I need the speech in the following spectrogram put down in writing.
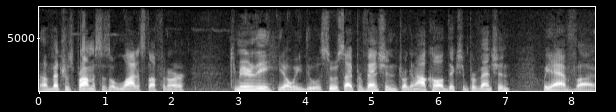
Uh, Veterans promises a lot of stuff in our community. You know, we do suicide prevention, drug and alcohol addiction prevention. We have uh,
